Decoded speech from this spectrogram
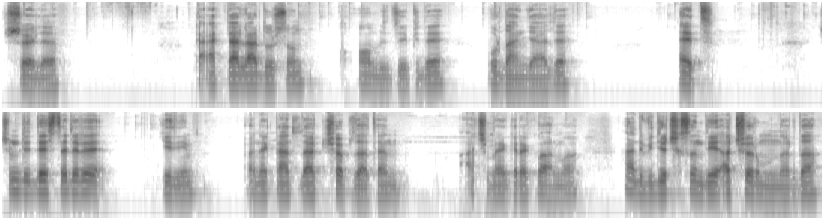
Şöyle. Karakterler dursun. 10.000 ZP de buradan geldi. Evet. Şimdi destelere geleyim. Örneklentiler çöp zaten. Açmaya gerek var mı? Hadi video çıksın diye açıyorum bunları da.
